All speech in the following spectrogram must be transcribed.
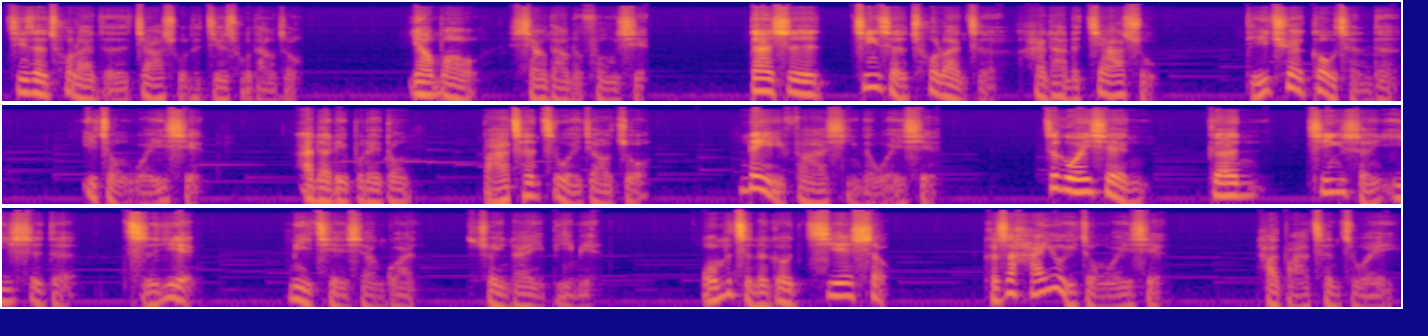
精神错乱者的家属的接触当中，要冒相当的风险。但是，精神错乱者和他的家属的确构成的一种危险，安德烈·布雷东把它称之为叫做内发性的危险。这个危险跟精神医师的职业密切相关。所以难以避免，我们只能够接受可是还有一种危险，他把它称之为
